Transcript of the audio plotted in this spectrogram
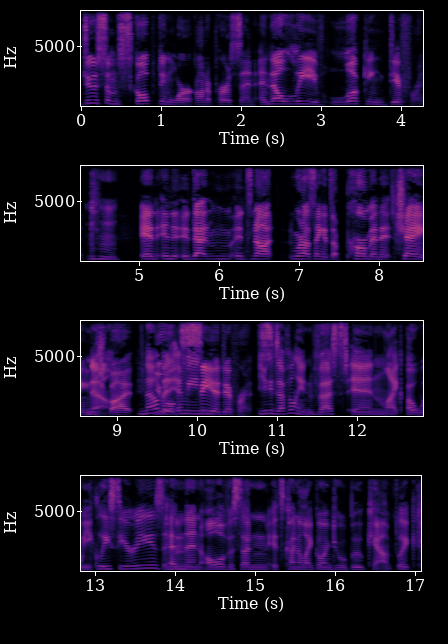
do some sculpting work on a person and they'll leave looking different. Mm-hmm. And and it, that it's not we're not saying it's a permanent change, No. but No, you but, will I mean, see a difference. You can definitely invest in like a weekly series Mm-hmm. and then all of a sudden it's kind of like going to a boot camp. Like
